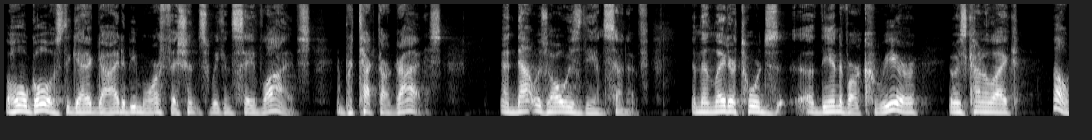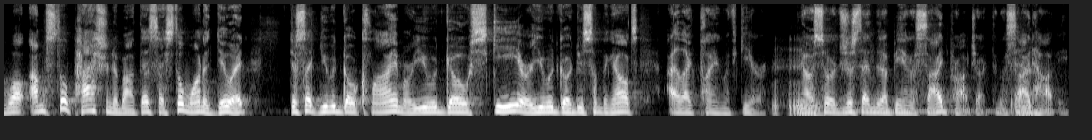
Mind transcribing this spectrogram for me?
The whole goal is to get a guy to be more efficient so we can save lives and protect our guys. And that was always the incentive. And then later, towards uh, the end of our career, it was kind of like, oh, well, I'm still passionate about this. I still want to do it. Just like you would go climb or you would go ski or you would go do something else. I like playing with gear, you know. So it just ended up being a side project and a side hobby.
